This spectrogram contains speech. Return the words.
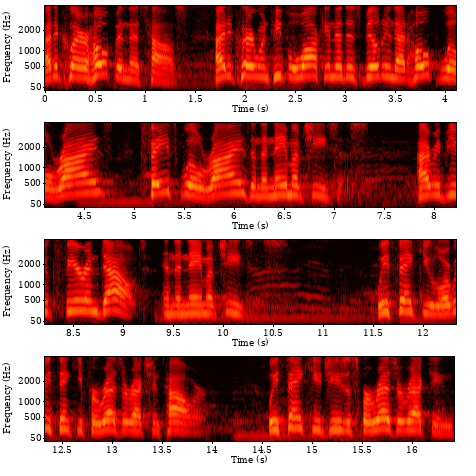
I declare hope in this house. I declare when people walk into this building that hope will rise, faith will rise in the name of Jesus. I rebuke fear and doubt in the name of Jesus. We thank you, Lord. We thank you for resurrection power. We thank you, Jesus, for resurrecting,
